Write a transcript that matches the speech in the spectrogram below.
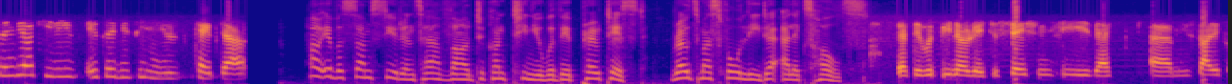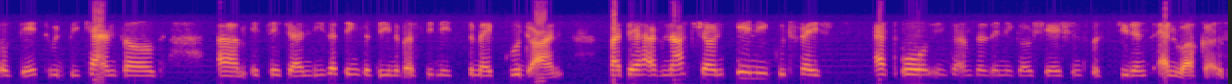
Cindy Achilles, SABC News, Cape Town. However, some students have vowed to continue with their protest. Rhodes Must Fall leader Alex Hotz. That there would be no registration fee, that um, historical debt would be cancelled, um, etc. And these are things that the university needs to make good on. But they have not shown any good faith at all in terms of the negotiations with students and workers.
